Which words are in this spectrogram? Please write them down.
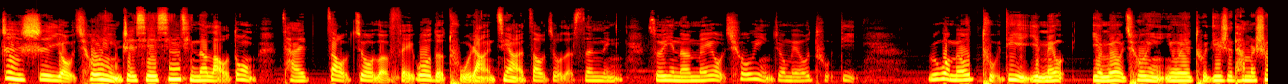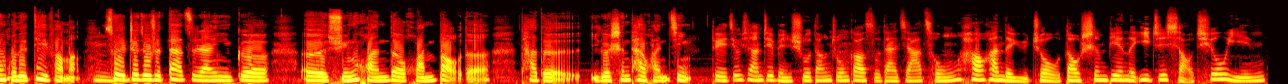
正是有蚯蚓这些辛勤的劳动，才造就了肥沃的土壤，进而造就了森林。所以呢，没有蚯蚓就没有土地，如果没有土地，也没有。也没有蚯蚓，因为土地是他们生活的地方嘛，所以这就是大自然一个呃循环的、环保的它的一个生态环境。对，就像这本书当中告诉大家，从浩瀚的宇宙到身边的一只小蚯蚓，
